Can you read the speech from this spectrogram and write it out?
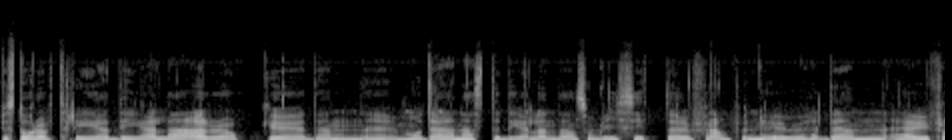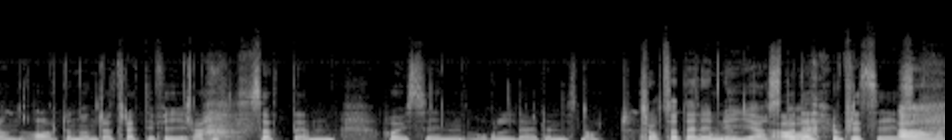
består av tre delar och den eh, modernaste delen, den som vi sitter framför nu, den är ju från 1834. Så den har ju sin ålder. Den är snart... Trots att den är nyast? Då. Ja, det, precis. Aha.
